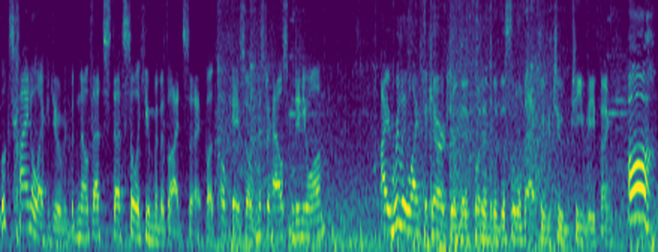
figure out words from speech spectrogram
looks kind of like a juvie, but no, that's that's still a human, as I'd say. But okay, so Mr. House, continue on. I really like the character they put into this little vacuum tube TV thing. oh,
